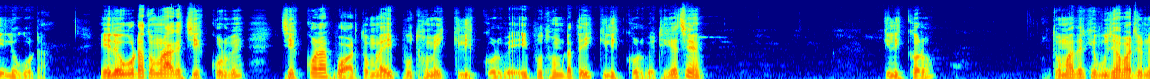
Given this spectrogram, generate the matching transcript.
এই লোগোটা এই লোগোটা তোমরা আগে চেক করবে। চেক করার পর তোমরা এই প্রথমেই ক্লিক করবে, এই প্রথমটাতেই ক্লিক করবে, ঠিক আছে? ক্লিক করো। তোমাদেরকে বোঝাবার জন্য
